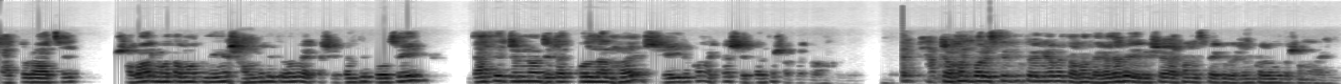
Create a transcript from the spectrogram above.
ছাত্ররা আছে, সবার মতামত নিয়ে সম্মিলিতভাবে একটা সিদ্ধান্তে পৌঁছেই জাতির জন্য যেটা কল্যাণ হয় সেই রকম একটা সিদ্ধান্ত সরকার গ্রহণ করবে। যখন পরিস্থিতি তৈরি হবে, তখন দেখা যাবে এই বিষয়ে এখন স্পেকুলেশন করার মতো সময় হয়নি।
